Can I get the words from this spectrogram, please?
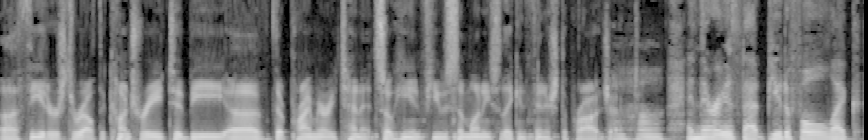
uh, theaters throughout the country to be uh, the primary tenant. So he infused some money so they can finish the project. Uh-huh. And there is that beautiful, like,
